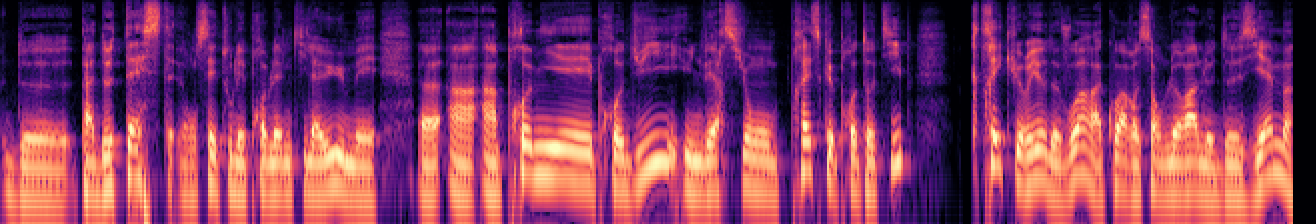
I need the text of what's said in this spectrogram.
de pas de test. On sait tous les problèmes qu'il a eu, mais un, un premier produit, une version presque prototype très curieux de voir à quoi ressemblera le deuxième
